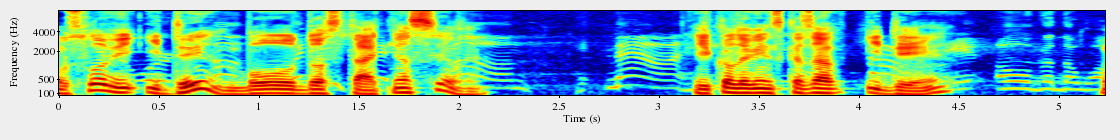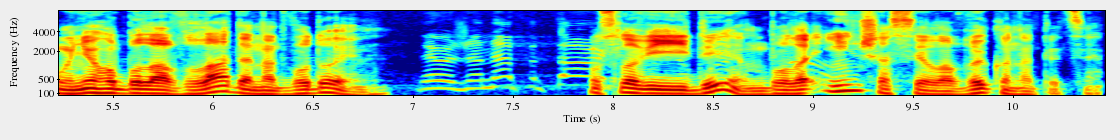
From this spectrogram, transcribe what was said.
У слові іди було достатньо сили. І коли він сказав іди, у нього була влада над водою. У слові іди була інша сила виконати це.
